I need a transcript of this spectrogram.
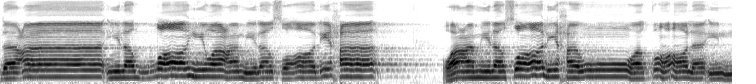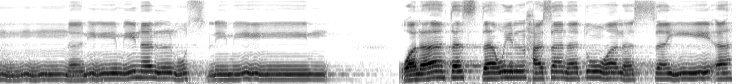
دعا إلى الله وعمل صالحا وعمل صالحا وقال إنني من المسلمين. ولا تستوي الحسنة ولا السيئة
